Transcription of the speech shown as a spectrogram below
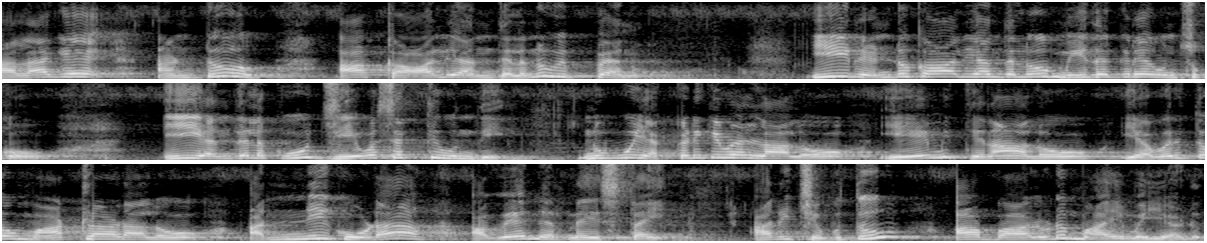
అలాగే అంటూ ఆ కాలి అందెలను విప్పాను. ఈ రెండు కాలి అందలు మీ దగ్గరే ఉంచుకో. ఈ అందెలకు జీవశక్తి ఉంది. నువ్వు ఎక్కడికి వెళ్ళాలో ఏమి తినాలో ఎవరితో మాట్లాడాలో అన్నీ కూడా అవే నిర్ణయిస్తాయి అని చెబుతూ ఆ బాలుడు మాయమయ్యాడు.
